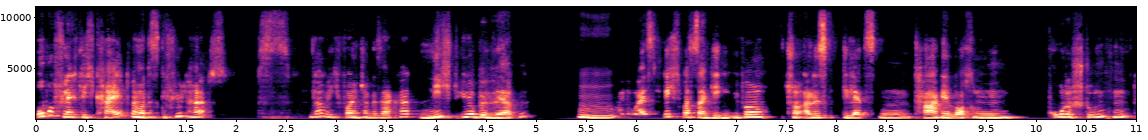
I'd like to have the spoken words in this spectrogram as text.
Oberflächlichkeit, wenn man das Gefühl hat, das, na, wie ich vorhin schon gesagt habe, nicht überbewerten. Mhm. Weil du weißt nicht, was dein Gegenüber schon alles die letzten Tage, Wochen oder Stunden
